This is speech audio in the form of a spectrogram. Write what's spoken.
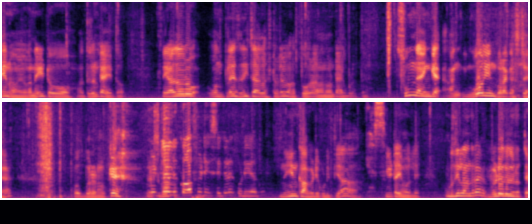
ಏನು ಇವಾಗ ನೈಟು ಹತ್ತು ಗಂಟೆ ಆಯಿತು. ನೀವು ಯಾವುದಾದ್ರು ಒಂದು ಪ್ಲೇಸ್ ರೀಚ್ ಆಗೋಷ್ಟರಲ್ಲಿ ಹತ್ತುವರೆ ಹನ್ನೊಂದು ಗಂಟೆ ಆಗಿಬಿಡುತ್ತೆ. ಸುಮ್ಮನೆ ಹಂಗೆ ಹಂಗೆ ಹಿಂಗೆ ಹೋಗಿ ಹಿಂಗೆ ಬರೋಕ್ಕಷ್ಟೇ ಹೋಗಿ ಬರೋಣ ಓಕೆ ಮಿಡ್ಲಲ್ಲಿ ಕಾಫಿ ಟೀ ಕುಡಿಯೋದು. ನೀನು ಕಾಫಿ ಟೀ ಕುಡಿತೀಯಾ. ಈ ಟೈಮಲ್ಲಿ ಕುಡ್ದಿಲ್ಲ ವಿಡಿಯೋಗಳು ವಿಡಿಯೋದಲ್ಲಿರುತ್ತೆ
